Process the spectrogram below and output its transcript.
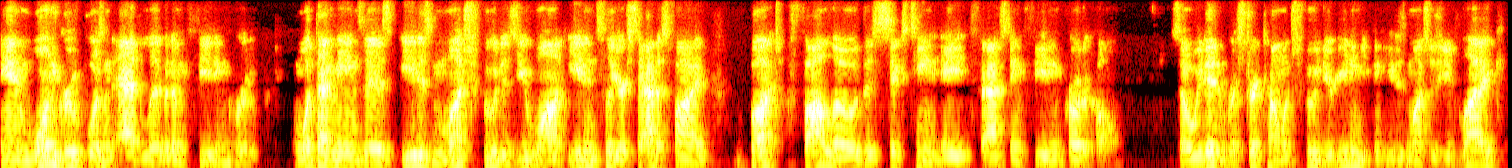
and one group was an ad libitum feeding group. And what that means is eat as much food as you want, eat until you're satisfied, but follow the 16-8 fasting feeding protocol. So we didn't restrict how much food you're eating. You can eat as much as you'd like,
